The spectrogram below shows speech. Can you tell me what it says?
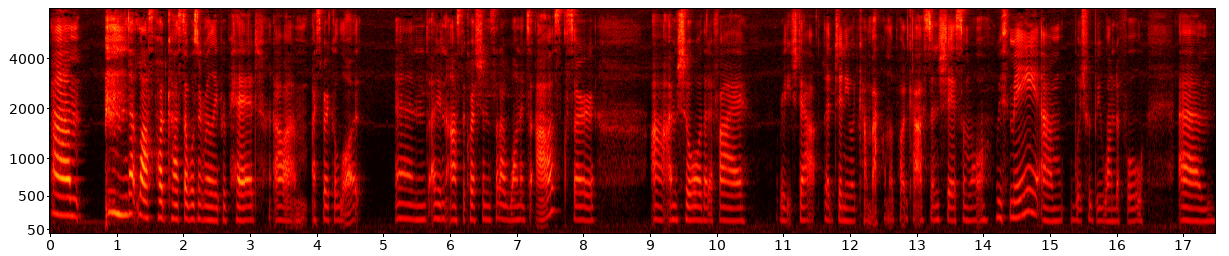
um, that last podcast, I wasn't really prepared. Um, I spoke a lot and I didn't ask the questions that I wanted to ask. So uh, I'm sure that if I reached out, that Jenny would come back on the podcast and share some more with me, um, which would be wonderful. Um,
